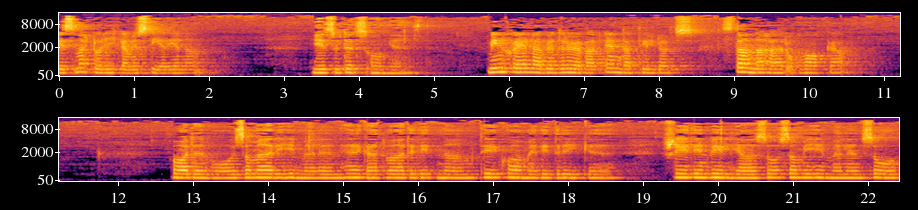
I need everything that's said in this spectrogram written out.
de smärtorika mysterierna. Jesu dödsångest. Min själ är bedrövad ända till döds. Stanna här och vaka. Fader vår som är i himmelen, helgat varde ditt namn, tillkomme ditt rike. Ske din vilja så som i himmelen så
